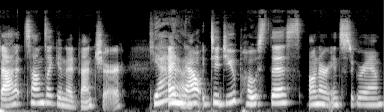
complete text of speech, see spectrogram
That sounds like an adventure. Yeah. And now, did you post this on our Instagram?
